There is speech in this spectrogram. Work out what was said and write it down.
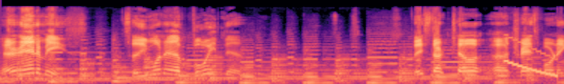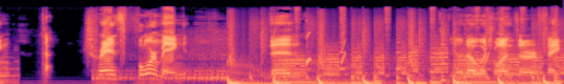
They're enemies, so you want to avoid them. They start uh, transporting, transforming, then you'll know which ones are fake.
